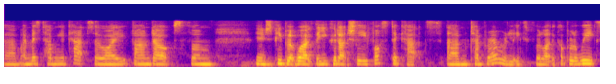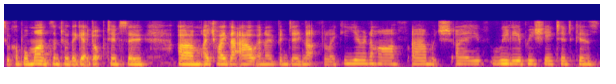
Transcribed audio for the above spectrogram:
um, I missed having a cat, so I found out from you know just people at work that you could actually foster cats um, temporarily for like a couple of weeks or a couple of months until they get adopted. So um, I tried that out, and I've been doing that for like a year and a half, um, which I've really appreciated because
